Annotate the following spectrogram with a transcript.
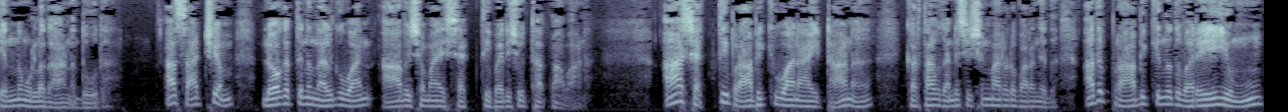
എന്നുമുള്ളതാണ് ദൂത്. ആ സാക്ഷ്യം ലോകത്തിന് നൽകുവാൻ ആവശ്യമായ ശക്തി പരിശുദ്ധാത്മാവാണ്. ആ ശക്തി പ്രാപിക്കുവാനായിട്ടാണ് കർത്താവ് തന്റെ ശിഷ്യന്മാരോട് പറഞ്ഞത്. അത് പ്രാപിക്കുന്നതുവരെയും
